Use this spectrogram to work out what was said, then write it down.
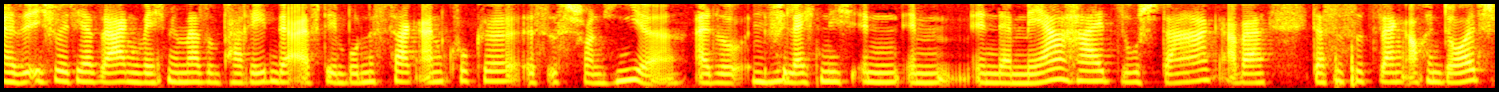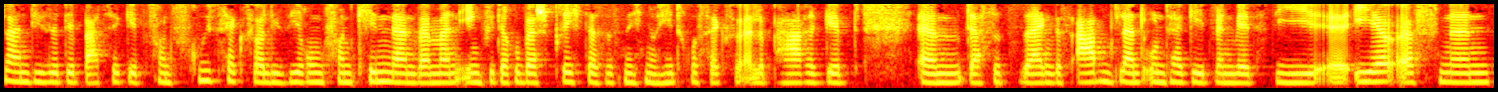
Also ich würde ja sagen, wenn ich mir mal so ein paar Reden der AfD im Bundestag angucke, es ist schon hier. Also mhm. vielleicht nicht in, in, in der Mehrheit so stark, aber dass es sozusagen auch in Deutschland diese Debatte gibt von Frühsexualisierung von Kindern, wenn man irgendwie darüber spricht, dass es nicht nur heterosexuelle Paare gibt, ähm, dass sozusagen das Abendland untergeht, wenn wir jetzt die äh, Ehe öffnen,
